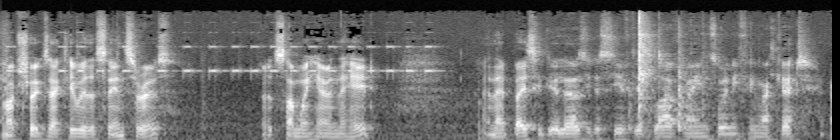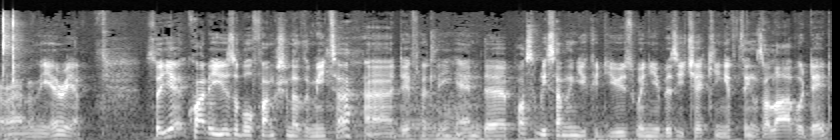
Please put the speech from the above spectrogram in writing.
I'm not sure exactly where the sensor is, but it's somewhere here in the head. And that basically allows you to see if there's live mains or anything like that around in the area. So yeah, quite a usable function of the meter, uh, definitely, and uh, possibly something you could use when you're busy checking if things are live or dead,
